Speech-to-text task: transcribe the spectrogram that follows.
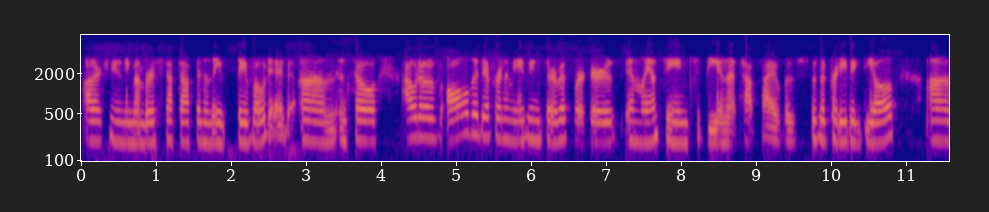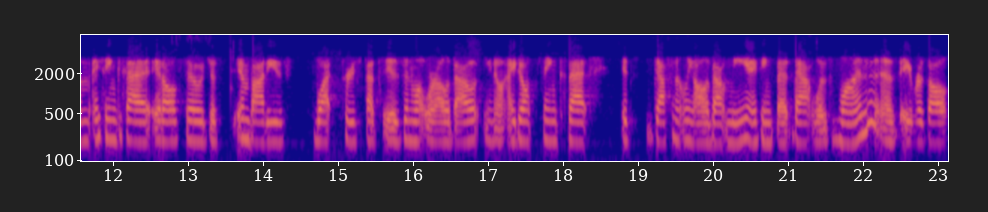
other community members stepped up and then they they voted. Um, and so, out of all the different amazing service workers in Lansing, to be in that top five was was a pretty big deal. Um, I think that it also just embodies what Preuss Pets is and what we're all about. You know, I don't think that it's definitely all about me. I think that that was one as a result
